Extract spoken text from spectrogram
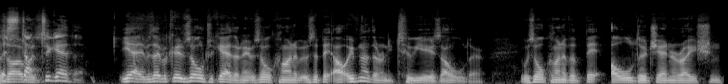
I stuck was- together. yeah, it was, they were, it was all together, and it was all kind of it was a bit. oh, Even though they're only two years older, it was all kind of a bit older generation.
